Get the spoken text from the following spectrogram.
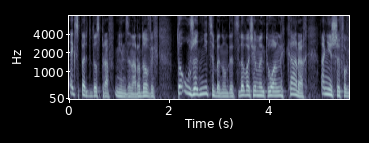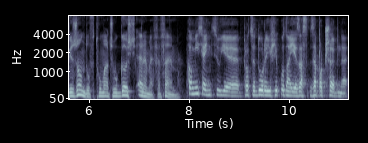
ekspert do spraw międzynarodowych. To urzędnicy będą decydować o ewentualnych karach, a nie szefowie rządów, tłumaczył gość RMFFM. Komisja inicjuje procedury, jeśli uzna je za, za potrzebne.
